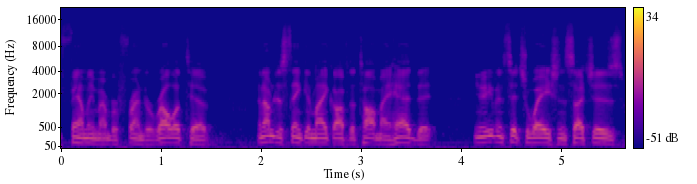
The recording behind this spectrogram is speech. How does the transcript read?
family member, friend, or relative. And I'm just thinking, Mike, off the top of my head, that you know even situations such as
